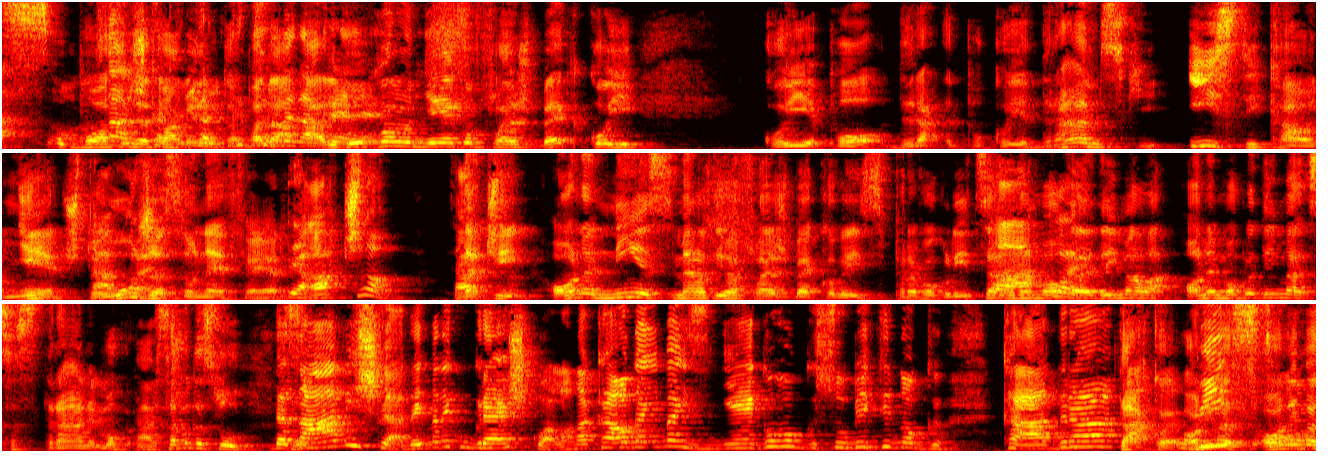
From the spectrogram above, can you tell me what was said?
as, U ono, poslednje znaš, kad- dva minuta, pa da, ali bukvalno njegov flashback koji koji je po, dra, po koji je dramski isti kao njen, što Tako je užasno ne fair. Tačno. Znači, ona nije smela da ima flashbackove iz prvog lica, ona je Tako mogla je. da imala, ona je mogla da ima sa strane, mogla, Tačno. samo da su... Da zamišlja, da ima neku grešku, ali ona kao da ima iz njegovog subjektivnog kadra Tako je, ona ima, ona ima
